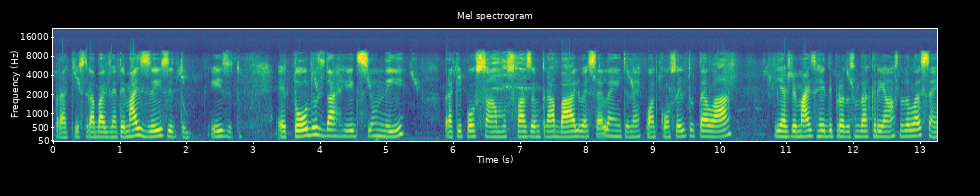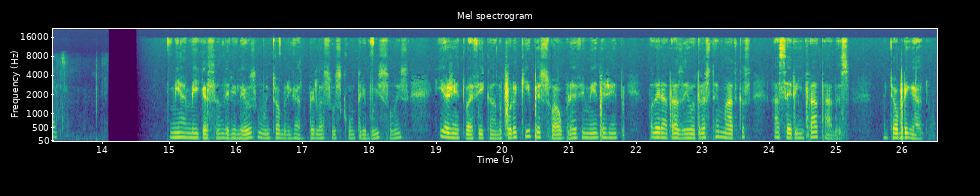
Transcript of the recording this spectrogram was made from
para que esse trabalho venha ter mais êxito, êxito, é todos da rede se unir para que possamos fazer um trabalho excelente, né, quanto Conselho Tutelar e as demais redes de proteção da criança e do adolescente. Minha amiga Sandrileuza, muito obrigado pelas suas contribuições. E a gente vai ficando por aqui, pessoal. Brevemente a gente poderá trazer outras temáticas a serem tratadas. Muito obrigado.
